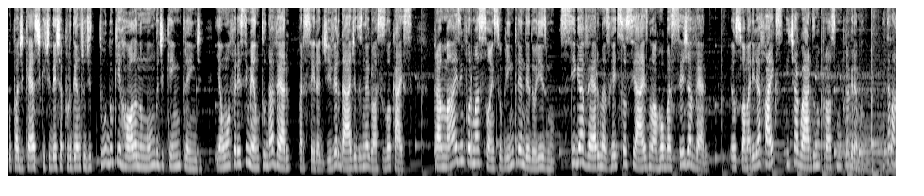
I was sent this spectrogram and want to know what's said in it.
O podcast que te deixa por dentro de tudo o que rola no mundo de quem empreende. E é um oferecimento da Vero, parceira de verdade dos negócios locais. Para mais informações sobre empreendedorismo, siga a Vero nas redes sociais no arroba Seja Vero. Eu sou a Marília Faix e te aguardo no próximo programa. Até lá!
